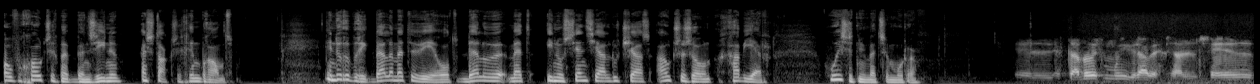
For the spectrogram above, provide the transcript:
overgoot zich met benzine en stak zich in brand. In de rubriek Bellen met de Wereld bellen we met Innocencia Lucia's oudste zoon Javier. Hoe is het nu met zijn moeder? El estado es muy grave. O sea, al ser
